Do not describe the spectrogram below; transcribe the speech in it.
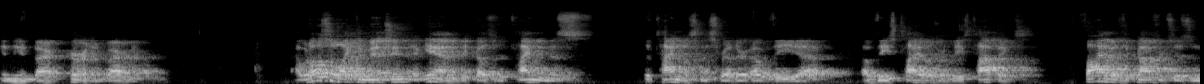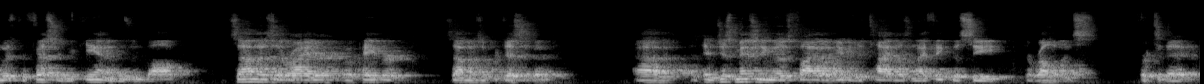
in the envir- current environment. I would also like to mention, again, because of the timeliness, the timelessness rather of the uh, of these titles or these topics, five of the conferences in which Professor Buchanan was involved, some as a writer of a paper, some as a participant. Uh, and just mentioning those five, I'll give you the titles, and I think you'll see the relevance for today.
